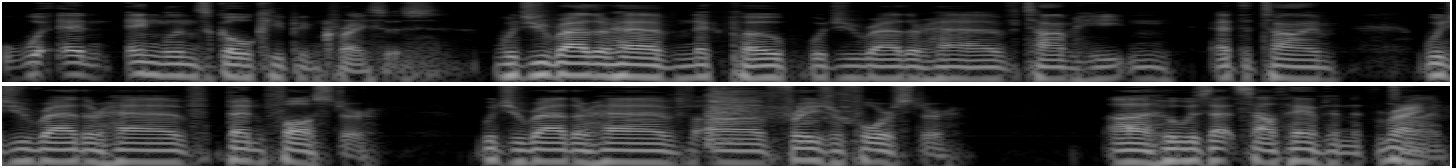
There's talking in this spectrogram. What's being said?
W- in England's goalkeeping crisis, would you rather have Nick Pope? Would you rather have Tom Heaton at the time? Would you rather have Ben Foster? Would you rather have uh, Fraser Forster, uh, who was at Southampton at the Right. time?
